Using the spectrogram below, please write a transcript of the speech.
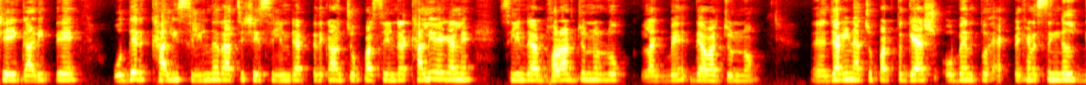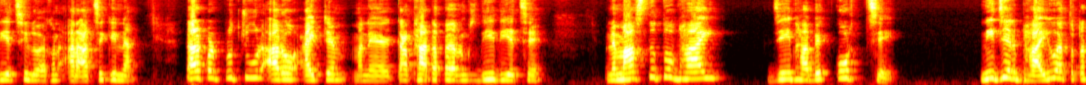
সেই গাড়িতে ওদের খালি সিলিন্ডার আছে, সেই সিলিন্ডারটাতে, কারণ চোপার সিলিন্ডার খালি হয়ে গেলে সিলিন্ডার ভরার জন্য লোক লাগবে দেওয়ার জন্য। জানি না, চোপার তো গ্যাস ওভেন তো একটা এখানে সিঙ্গেল দিয়েছিল, এখন আর আছে কি না তারপর প্রচুর আরও আইটেম মানে কাঁথা টাথা দিয়ে দিয়েছে। মানে মাস্তুতো ভাই যেভাবে করছে, নিজের ভাইও এতটা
